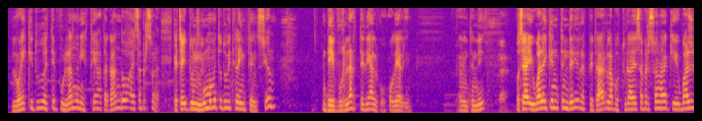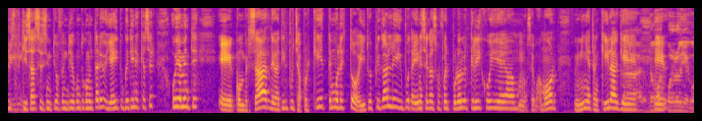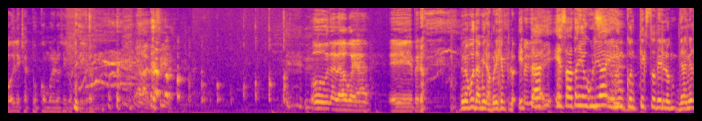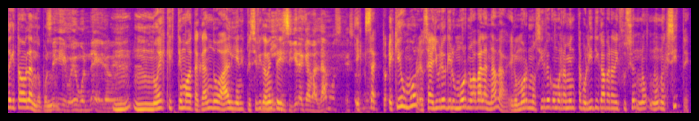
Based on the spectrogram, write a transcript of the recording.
No es que tú estés burlando ni estés atacando a esa persona. ¿Cachai? Tú en ningún momento tuviste la intención de burlarte de algo o de alguien. ¿Me entendí? Claro. O sea, igual hay que entender y respetar la postura de esa persona que igual Sí. quizás se sintió ofendido con tu comentario y ahí tú qué tienes que hacer. Obviamente, eh, conversar, debatir, pucha, ¿por qué te molestó? Y tú explicarle y puta, y en ese caso fue el pololo el que le dijo, oye, ah, no sé, amor, mi niña, tranquila, que... Claro, no, eh, el pueblo llegó y le echaste un combo en el hocico al tiro. A la cocina. Puta la wea. Eh, pero. Pero puta, mira, por ejemplo, esta, esa batalla culiada Sí, en un contexto de, lo- de la mierda que estamos hablando. pues, Sí, wey, humor negro. wey. n- No es que estemos atacando a alguien específicamente. Ni, ni siquiera que avalamos eso. ¿no? Exacto, es que es humor, o sea, yo creo que el humor no avala nada, el humor no sirve como herramienta política para difusión, no, no, no existe.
